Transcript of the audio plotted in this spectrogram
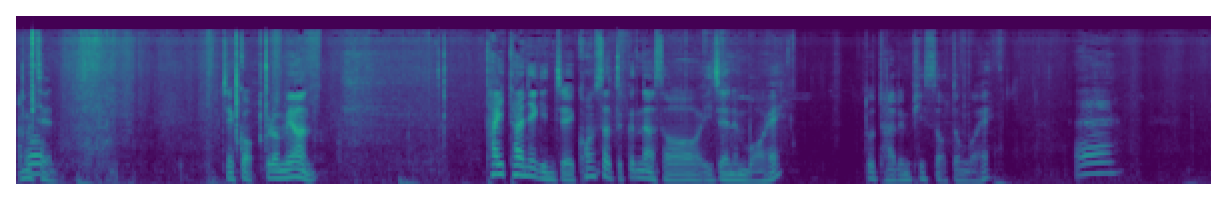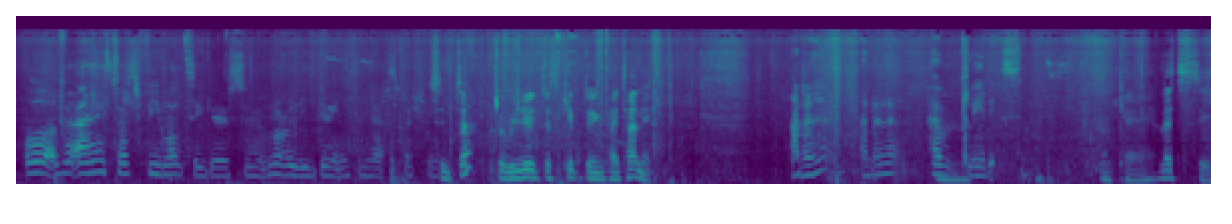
아무튼 제거 그러면 타이타닉 이제 콘서트 끝나서 이제는 뭐 해? 또 다른 피스 어떤 거 해? Uh, well, I only started a few months ago, so I'm not really doing anything that special. 진짜? So will you just keep doing Titanic? I don't know. I don't know. Haven't played it since. Okay, let's see.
